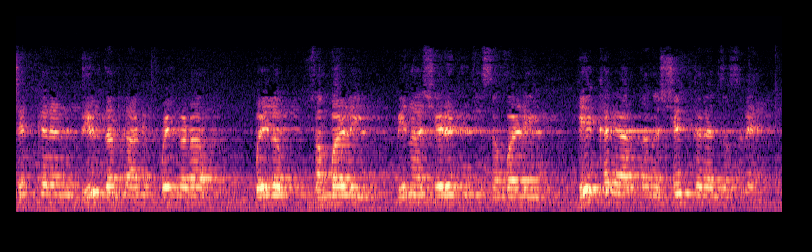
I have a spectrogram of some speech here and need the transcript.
शेतकऱ्यांनी धीर धरला आणि बैलगाडा बैल सांभाळली बिना शर्यतीची सांभाळली. हे खऱ्या अर्थानं शेतकऱ्यांचं श्रेय आहे.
